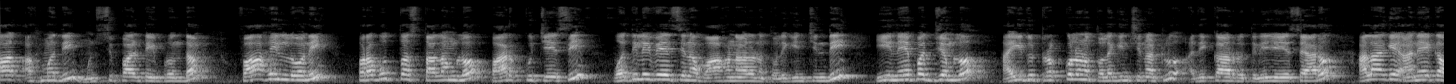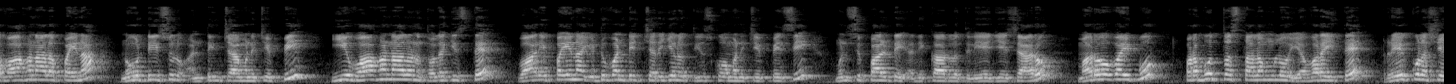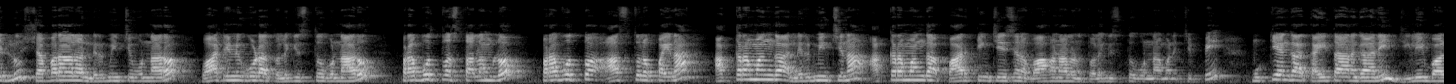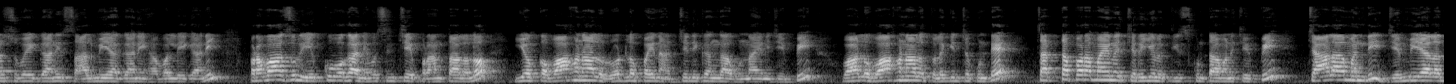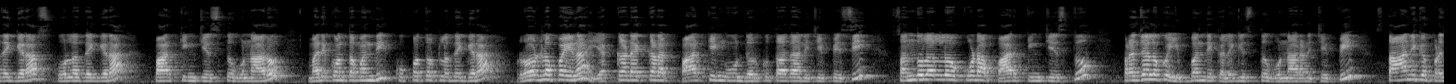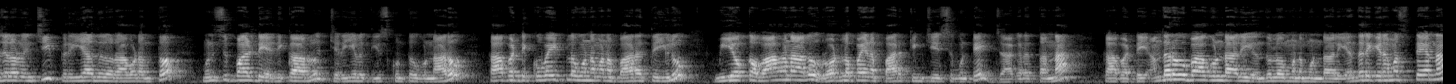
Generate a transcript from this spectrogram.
ఆల్ అహ్మదీ మున్సిపాలిటీ బృందం ఫాహిల్లోని ప్రభుత్వ స్థలంలో పార్కు చేసి వదిలివేసిన వాహనాలను తొలగించింది. ఈ నేపథ్యంలో ఐదు ట్రక్కులను తొలగించినట్లు అధికారులు తెలియజేశారు. అలాగే అనేక వాహనాలపైన నోటీసులు అంటించామని చెప్పి ఈ వాహనాలను తొలగిస్తే వారిపైన ఎటువంటి చర్యలు తీసుకోమని చెప్పేసి మున్సిపాలిటీ అధికారులు తెలియజేశారు. మరోవైపు ప్రభుత్వ స్థలంలో ఎవరైతే రేకుల షెడ్లు శబరాలను నిర్మించి ఉన్నారో వాటిని కూడా తొలగిస్తూ ఉన్నారు. ప్రభుత్వ స్థలంలో ప్రభుత్వ ఆస్తులపైన అక్రమంగా నిర్మించిన అక్రమంగా పార్కింగ్ చేసిన వాహనాలను తొలగిస్తూ ఉన్నామని చెప్పి ముఖ్యంగా కైతాన్ గాని జిలీబాల్ సువై గాని సాల్మియా గాని హవల్లీ గాని ప్రవాసులు ఎక్కువగా నివసించే ప్రాంతాలలో ఈ యొక్క వాహనాలు రోడ్లపైన అత్యధికంగా ఉన్నాయని చెప్పి వాళ్ళు వాహనాలు తొలగించకుంటే చట్టపరమైన చర్యలు తీసుకుంటామని చెప్పి చాలా మంది జమ్మియాల దగ్గర స్కూళ్ళ దగ్గర పార్కింగ్ చేస్తూ ఉన్నారు. మరికొంతమంది కుప్పతొట్ల దగ్గర రోడ్లపైన ఎక్కడెక్కడ పార్కింగ్ దొరుకుతుందా అని చెప్పేసి సందులలో కూడా పార్కింగ్ చేస్తూ ప్రజలకు ఇబ్బంది కలిగిస్తూ ఉన్నారని చెప్పి స్థానిక ప్రజల నుంచి ఫిర్యాదులు రావడంతో మున్సిపాలిటీ అధికారులు చర్యలు తీసుకుంటూ ఉన్నారు. కాబట్టి కువైట్లో ఉన్న మన భారతీయులు మీ యొక్క వాహనాలు రోడ్లపైన పార్కింగ్ చేసి ఉంటే జాగ్రత్త అన్న. కాబట్టి అందరూ బాగుండాలి అందులో మనం ఉండాలి అందరికీ నమస్తే అన్న.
